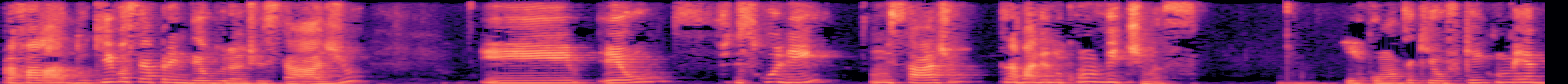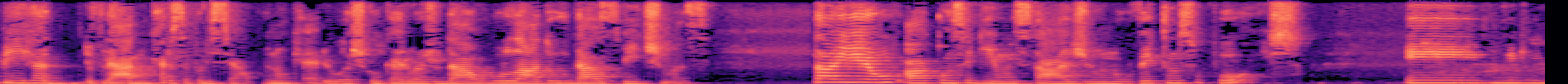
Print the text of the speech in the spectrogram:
para falar do que você aprendeu durante o estágio. E eu escolhi um estágio trabalhando com vítimas por conta que eu fiquei com meia birra. Eu falei, ah, não quero ser policial, eu não quero, eu acho que eu quero ajudar o lado das vítimas. Daí eu ah, consegui um estágio no Victim Support e fiquei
